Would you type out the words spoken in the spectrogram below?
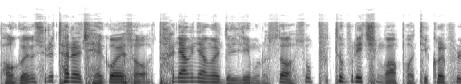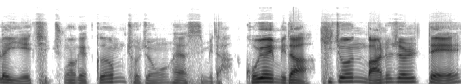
벅은 수류탄을 제거해서 탄약량을 늘림으로써 soft breaching과 vertical play에 집중하게끔 조정하였습니다. 고요입니다. 기존 만우절 때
